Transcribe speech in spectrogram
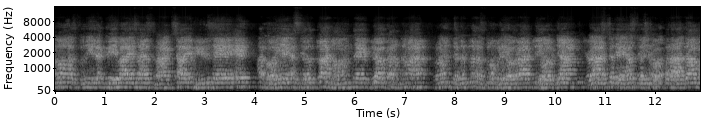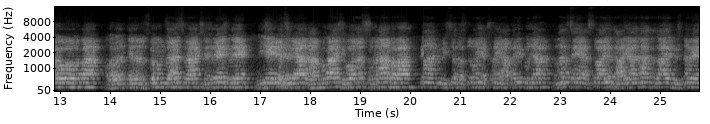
नमोऽस्तु नीलग्रीवाय सहस्राक्षाय मीडुषे अथो ये अस्य दत्त्वा नमन्तेभ्यो कर्णमः प्रणञ्च तन्मनस्तमयोराट्योर्जाम् याश्च देहस्य शिवपरातामयोप भवत्यदनुस्तुं सहस्राक्षरे शिव्यानाम्बुका शिवो न सुना भव विश्वदस्तुमयक्ष्मया परिपूजा। नमस्ते अस्वायुधायानाथदाय विष्णवे।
